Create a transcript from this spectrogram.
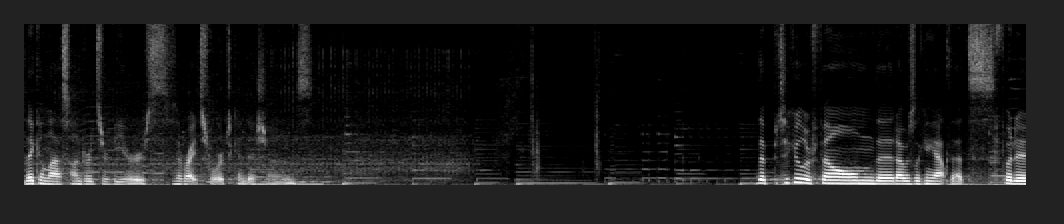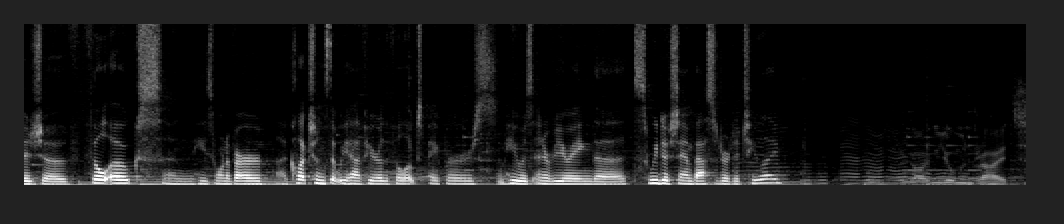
they can last hundreds of years in the right storage conditions. The particular film that I was looking at, that's footage of Phil Ochs, and he's one of our uh, collections that we have here, the Phil Ochs papers. He was interviewing the Swedish ambassador to Chile. Regarding human rights,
